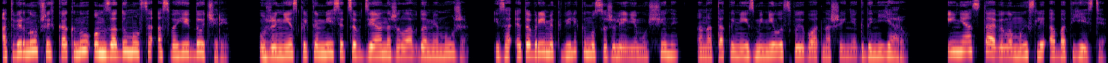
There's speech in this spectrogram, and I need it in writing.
Отвернувшись к окну, он задумался о своей дочери, уже несколько месяцев Диана жила в доме мужа, и за это время, к великому сожалению мужчины, она так и не изменила своего отношения к Данияру и не оставила мысли об отъезде.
